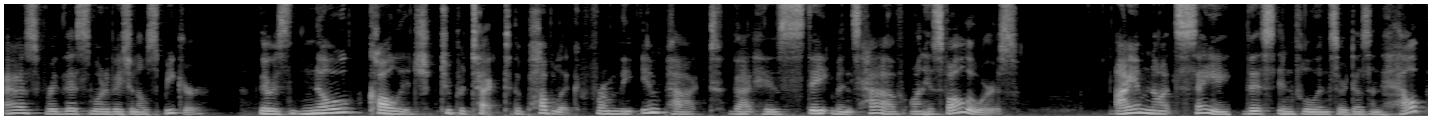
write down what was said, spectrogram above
As for this motivational speaker, there is no college to protect the public from the impact that his statements have on his followers. I am not saying this influencer doesn't help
